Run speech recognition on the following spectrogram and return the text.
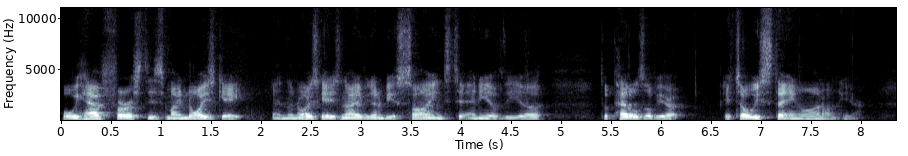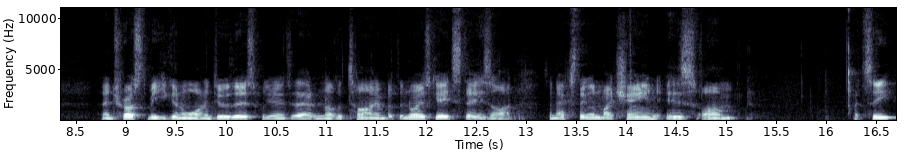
What we have first is my noise gate and the noise gate is not even going to be assigned to any of the uh, the pedals over here. It's always staying on on here. And trust me, you're going to want to do this. We'll get into that another time, but the noise gate stays on. The next thing in my chain is, um, let's see,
